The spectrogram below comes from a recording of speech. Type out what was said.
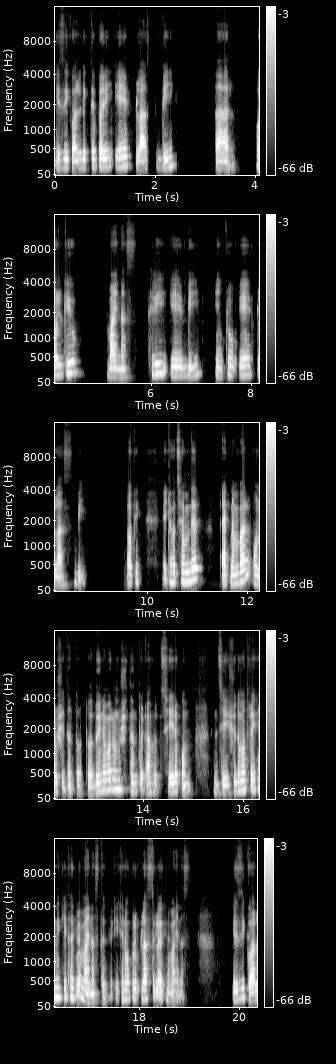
is equal লিখতে পারি এ প্লাস বি তার whole cube minus three A B into A plus B okay এটা হচ্ছে আমাদের এক নম্বর অনুসিদ্ধান্ত। তো দুই নম্বর অনুসিদ্ধান্তটা হচ্ছে এরকম যে শুধুমাত্র এখানে কি থাকবে? মাইনাস থাকবে। এখানে উপরে প্লাস ছিল, এখানে minus is equal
